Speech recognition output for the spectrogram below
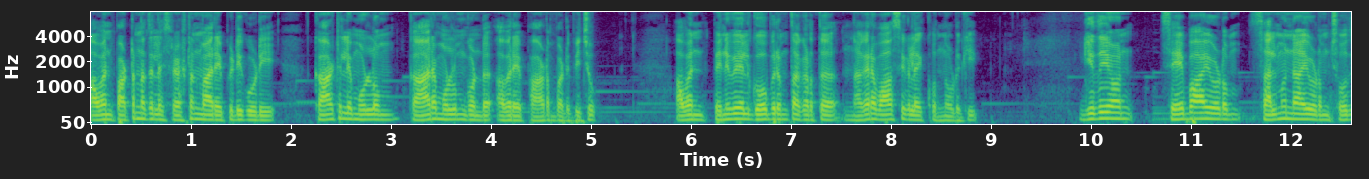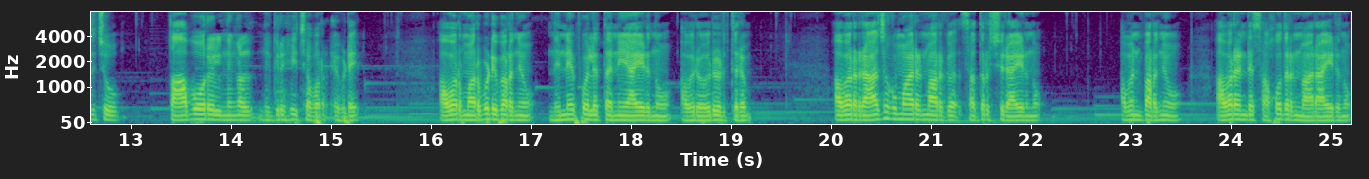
അവൻ പട്ടണത്തിലെ ശ്രേഷ്ഠന്മാരെ പിടികൂടി കാട്ടിലെ മുള്ളും കാരമുള്ളും കൊണ്ട് അവരെ പാഠം പഠിപ്പിച്ചു. അവൻ പെനുവേൽ ഗോപുരം തകർത്ത് നഗരവാസികളെ കൊന്നൊടുക്കി. ഗിതയോൻ സേബായോടും സൽമുനായോടും ചോദിച്ചു താബോറിൽ നിങ്ങൾ നിഗ്രഹിച്ചവർ എവിടെ? അവർ മറുപടി പറഞ്ഞു നിന്നെപ്പോലെ തന്നെയായിരുന്നു അവരോരോരുത്തരും. അവർ രാജകുമാരന്മാർക്ക് സദൃശ്യരായിരുന്നു. അവൻ പറഞ്ഞു അവർ എന്റെ സഹോദരന്മാരായിരുന്നു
